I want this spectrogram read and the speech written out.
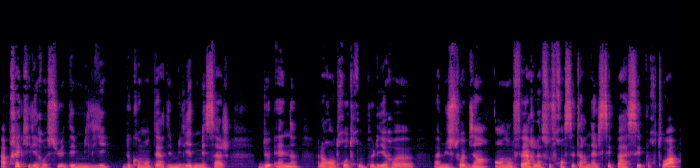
après qu'il ait reçu des milliers de commentaires, des milliers de messages de haine. Alors entre autres, on peut lire euh, Amuse-toi bien en enfer, la souffrance éternelle, c'est pas assez pour toi.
